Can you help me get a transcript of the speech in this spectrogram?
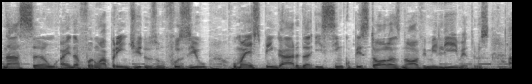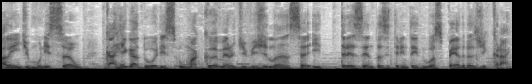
Na ação, ainda foram apreendidos um fuzil, uma espingarda e cinco pistolas 9 milímetros, além de munição, carregadores, uma câmera de vigilância e 332 pedras de crack.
